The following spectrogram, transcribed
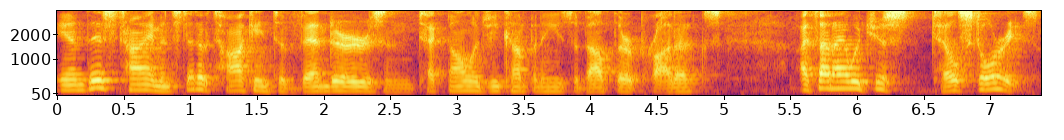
And this time, instead of talking to vendors and technology companies about their products, I thought I would just tell stories,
